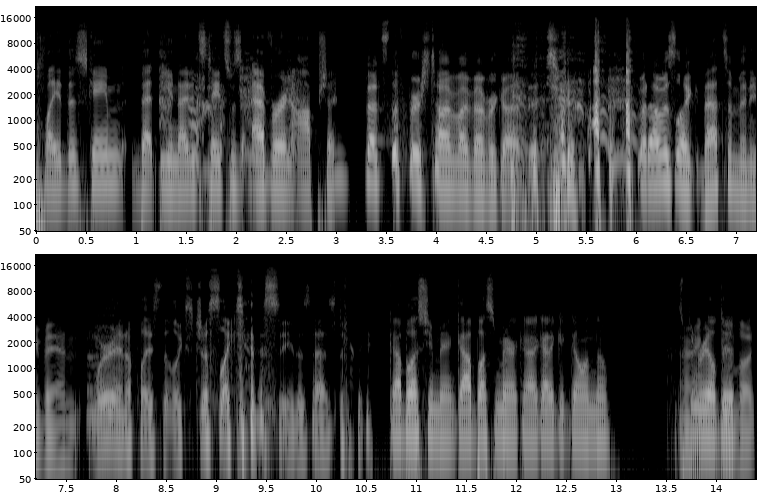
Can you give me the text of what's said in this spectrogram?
played this game that the United States was ever an option. That's the first time I've ever gotten it. But I was like, "That's a minivan. We're in a place that looks just like Tennessee. This has to be." God bless you, man. God bless America. I gotta get going though. It's been real, dude. Good luck.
